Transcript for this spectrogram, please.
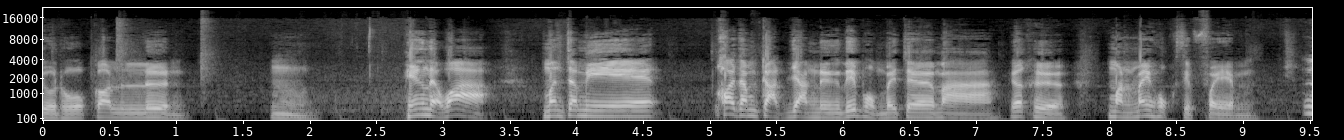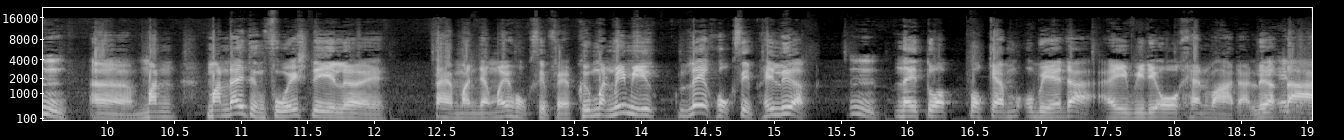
YouTube ก็ลื่นๆ อืม พียงแต่ว่ามันจะมีข้อจำกัดอย่างหนึ่งที่ผมไปเจอมาก็คือมันไม่ 60 เฟรมอืมเออมันมันได้ถึง Full HD เลย แต่มันยังไม่ 60 เฟรมคือมันไม่มีเลข 60 ให้เลือกอืมในตัวโปรแกรม OBS อะไอวิดีโอแคนวาสอะเลือกได้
